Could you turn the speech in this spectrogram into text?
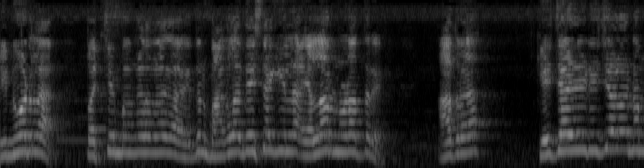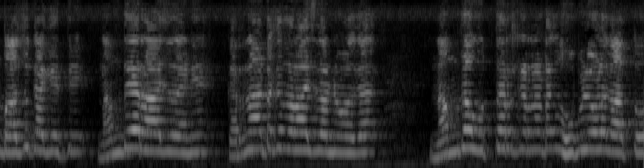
ಈಗ ನೋಡ್ರಲ್ಲ ಪಶ್ಚಿಮ ಬಂಗಾಳದಾಗ ಇದನ್ನ ಬಾಂಗ್ಲಾದೇಶದಾಗ ಇಲ್ಲ, ಎಲ್ಲರೂ ನೋಡತ್ತಾರೆ. ಆದ್ರೆ ಕೆಜಾಳಿ ಡಿಜಾಳು ನಮ್ಮ ಬಾಜುಕಾಗೈತಿ ನಮ್ಮದೇ ರಾಜಧಾನಿ, ಕರ್ನಾಟಕದ ರಾಜಧಾನಿ ಒಳಗೆ. ನಮ್ದ ಉತ್ತರ ಕರ್ನಾಟಕದ ಹುಬ್ಳಿ ಒಳಗೆ ಆತು.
